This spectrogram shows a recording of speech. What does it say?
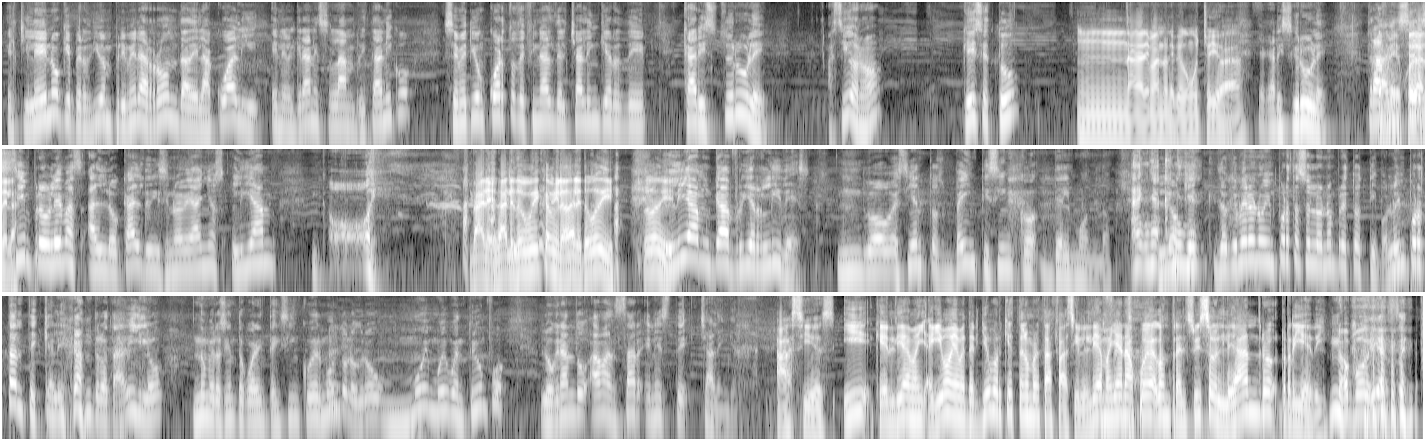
El chileno, que perdió en primera ronda de la quali en el Grand Slam británico, se metió en cuartos de final del Challenger de Caristrule. ¿Así o no? ¿Qué dices tú? Mm, al alemán no le pego mucho yo. ¿eh? A Caristrule. Tras vencer sin problemas al local de 19 años, Liam. Dale, dale, tú Camilo, dale, tú di. Liam Gabrielides. 925 del mundo. Lo que, lo que menos nos importa son los nombres de estos tipos. Lo importante es que Alejandro Tavilo, número 145 del mundo, logró un muy, muy buen triunfo, logrando avanzar en este Challenger. Así es. Y que el día de mañana, aquí me voy a meter yo porque este nombre está fácil. El día de mañana juega contra el suizo Leandro Riedi. No podía ser.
